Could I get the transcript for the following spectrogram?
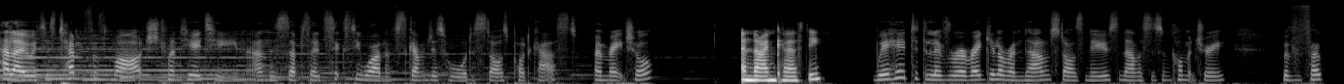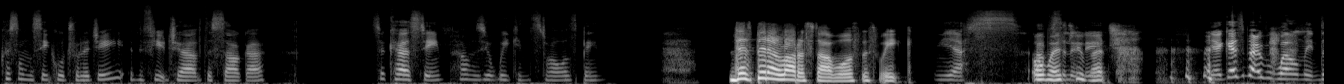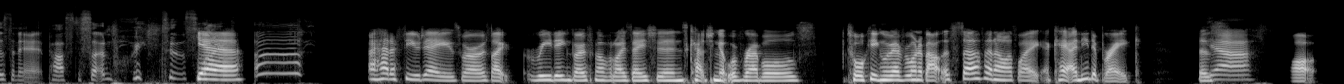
Hello, it is 10th of March 2018, and this is episode 61 of Scavengers Hoard, a Star Wars podcast. I'm Rachel. And I'm Kirsty. We're here to deliver a regular rundown of Star Wars news, analysis, and commentary, with a focus on the sequel trilogy and the future of the saga. So, Kirsty, how has your week in Star Wars been? There's been a lot of Star Wars this week. Yes, Almost absolutely. too much. yeah, it gets a bit overwhelming, doesn't it? Past a certain point. It's Yeah. Like, ah. I had a few days where I was like reading both novelizations, catching up with Rebels, talking with everyone about this stuff, and I was like, okay, I need a break. There's yeah. a lot.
